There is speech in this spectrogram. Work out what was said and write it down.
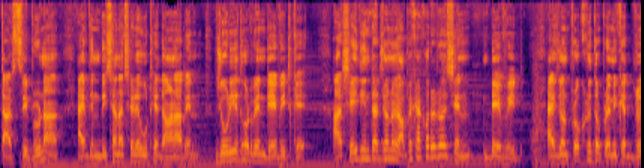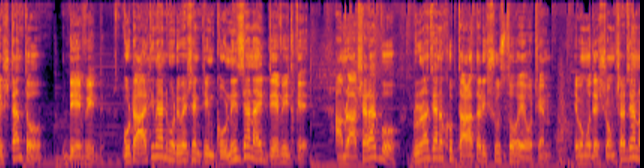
তার স্ত্রী ব্রুনা একদিন বিছানা ছেড়ে উঠে দাঁড়াবেন, জড়িয়ে ধরবেন ডেভিডকে। আর সেই দিনটার জন্যই অপেক্ষা করে রয়েছেন ডেভিড। একজন প্রকৃত প্রেমিকের দৃষ্টান্ত ডেভিড। গোটা আলটিমেট মোটিভেশন টিম কর্নিস জানায় ডেভিডকে। আমরা আশা রাখব, ব্রুনা যেন খুব তাড়াতাড়ি সুস্থ হয়ে ওঠেন এবং ওদের সংসার যেন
